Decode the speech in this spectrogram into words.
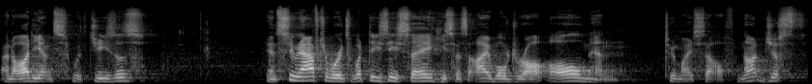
an audience with Jesus. And soon afterwards, what does he say? He says, I will draw all men to myself, not just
